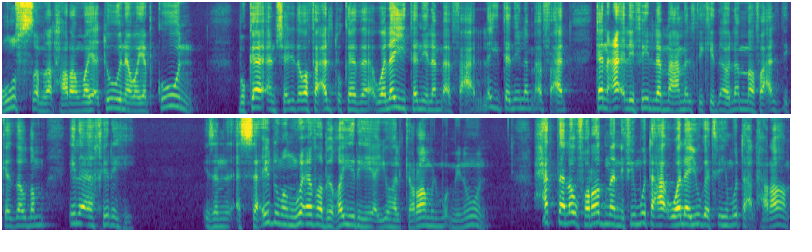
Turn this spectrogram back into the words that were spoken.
غصة من الحرام. ويأتون ويبكون بكاء شديدا. وفعلت كذا. وليتني لم أفعل. ليتني لم أفعل. كان عقلي فين لما عملت كذا ولما فعلت كذا؟ وضم إلى آخره. إذا السعيد من وعظ بغيره أيها الكرام المؤمنون. حتى لو فرضنا أن في متعة ولا يوجد فيه متعة الحرام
